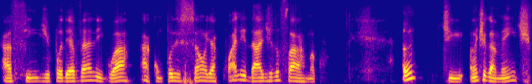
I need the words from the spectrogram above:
a fim de poder averiguar a composição e a qualidade do fármaco. Antigamente,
